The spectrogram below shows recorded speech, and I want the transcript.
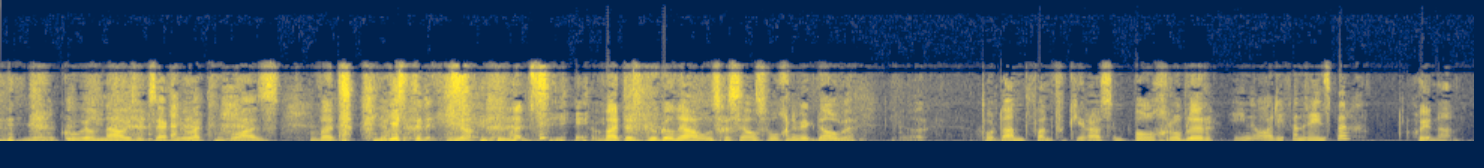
nee, Google Now is exactly what it was what ja. yesterday. Ja, wat sê? Wat is Google Now? Ons gesels volgende week daaroor. Tot dan van Verkeerassen. Paul Grobler en Adie van Rensburg. Goeienaand.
